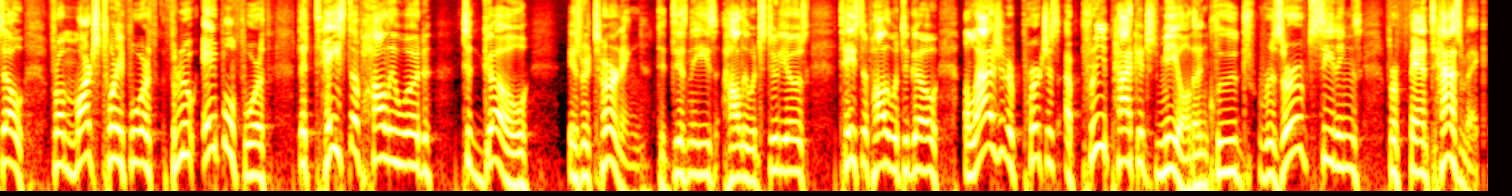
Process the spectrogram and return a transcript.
So, from March 24th through April 4th, the Taste of Hollywood to go is returning to Disney's Hollywood Studios. Taste of Hollywood to Go allows you to purchase a pre-packaged meal that includes reserved seatings for Fantasmic.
